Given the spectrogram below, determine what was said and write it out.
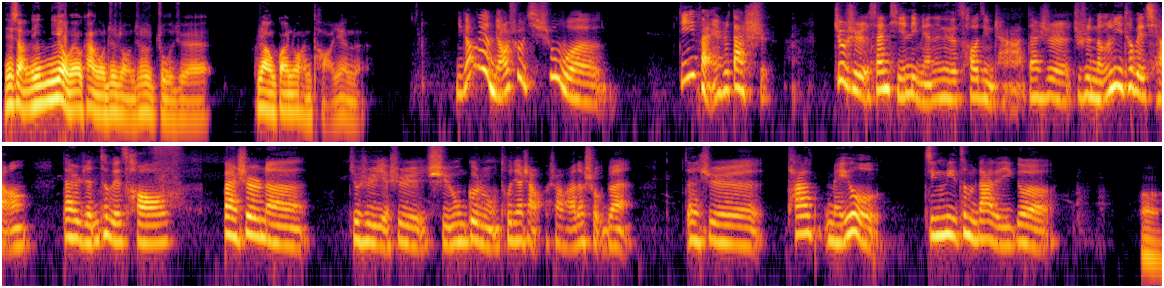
你想，你你有没有看过这种就是主角让观众很讨厌的？你刚才的描述，其实我第一反应是大使，就是《三体》里面的那个糙警察，但是就是能力特别强，但是人特别糙，办事儿呢就是也是使用各种偷奸耍耍滑的手段，但是他没有经历这么大的一个嗯，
